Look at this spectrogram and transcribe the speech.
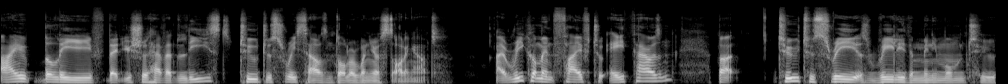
I believe that you should have at least two to three thousand dollars when you're starting out. I recommend five to eight thousand, but two to three is really the minimum to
